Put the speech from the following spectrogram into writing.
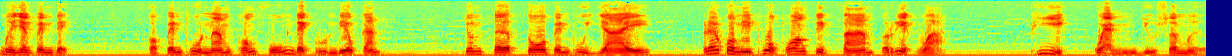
เมื่อยังเป็นเด็กก็เป็นผู้นำของฝูงเด็กรุ่นเดียวกัน จนเติบโตเป็นผู้ใหญ่ แล้วก็มีพวกพ้องติดตามเรียกว่า พี่แกว่นอยู่เสมอ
